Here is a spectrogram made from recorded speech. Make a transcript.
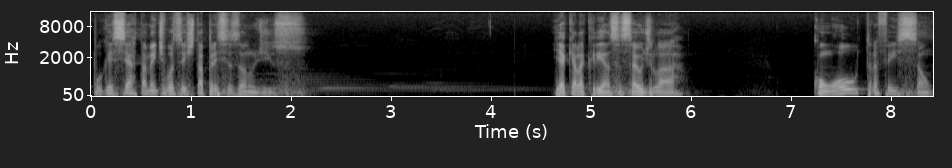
porque certamente você está precisando disso. E aquela criança saiu de lá com outra feição.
